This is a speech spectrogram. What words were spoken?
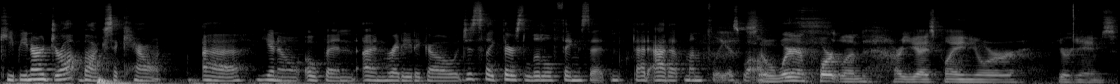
keeping our Dropbox account, uh, you know, open and ready to go. Just like there's little things that that add up monthly as well. So where in Portland are you guys playing your your games?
